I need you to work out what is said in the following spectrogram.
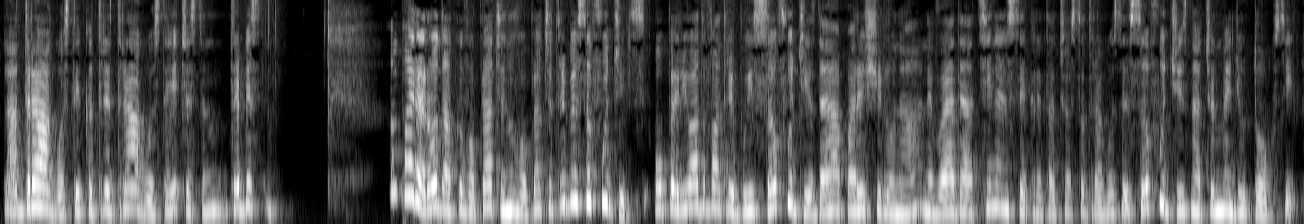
la dragoste, către dragoste. Aici este. Trebuie, îmi pare rău dacă vă place, nu vă place, trebuie să fugiți. O perioadă va trebui să fugiți, de-aia apare și luna, nevoia de a ține în secret această dragoste, să fugiți în acel mediu toxic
